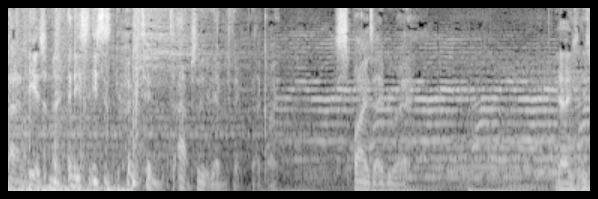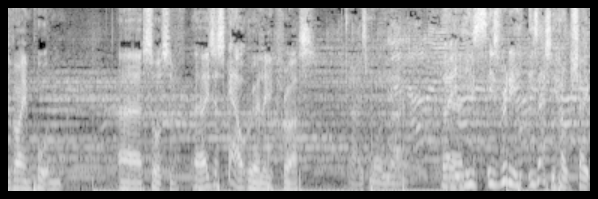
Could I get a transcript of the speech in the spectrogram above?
And, He is, isn't he? and he's, he's just hooked into absolutely everything, that guy. Spies everywhere. Yeah, he's, he's a very important uh, source of. Uh, he's a scout, really, for us. Uh, he's more than that. No, he- Yeah. he's, he's really, he's actually helped shape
